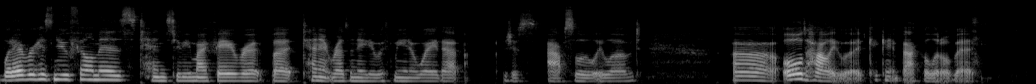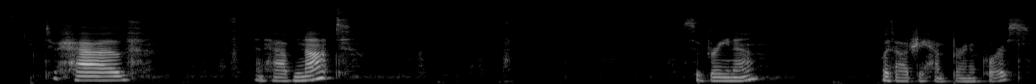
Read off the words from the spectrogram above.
Whatever his new film is tends to be my favorite, but Tenet resonated with me in a way that I just absolutely loved. Uh, old Hollywood, kicking it back a little bit. To have and have not. Sabrina with Audrey Hepburn, of course.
